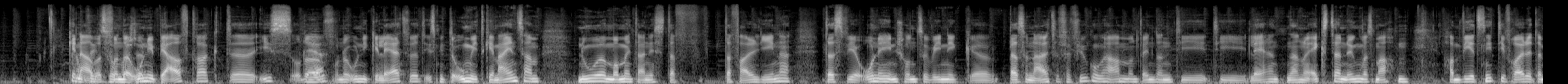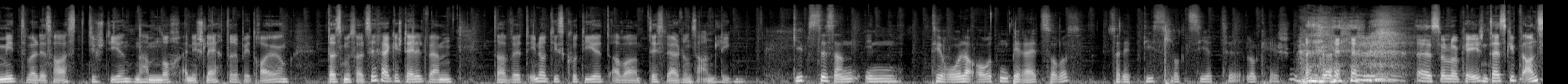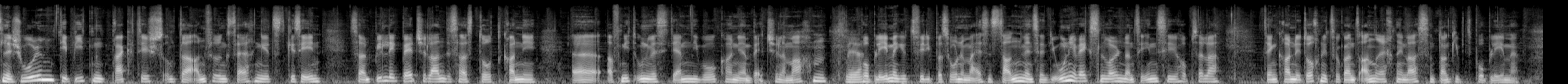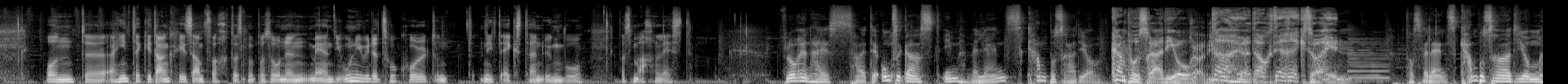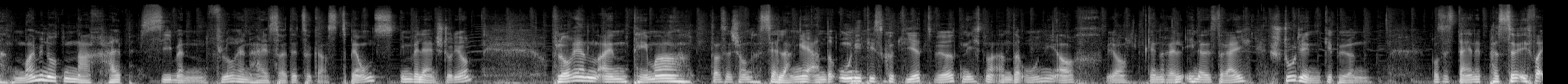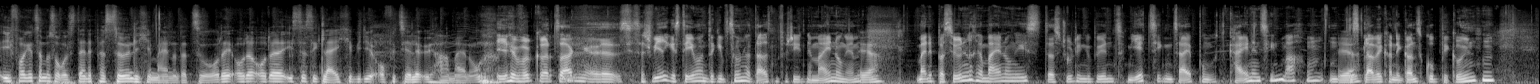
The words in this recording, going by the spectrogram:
Genau, was so von der. Uni beauftragt äh, ist oder Ja. von der Uni gelehrt wird, ist mit der UMIT gemeinsam. Nur momentan ist der, der Fall jener, dass wir ohnehin schon zu wenig äh, Personal zur Verfügung haben und wenn dann die, die Lehrenden auch noch extern irgendwas machen, haben wir jetzt nicht die Freude damit, weil das heißt, die Studierenden haben noch eine schlechtere Betreuung. Das muss halt sichergestellt werden. Da wird eh noch diskutiert, aber das wäre halt unser Anliegen. Gibt es das an, in Tiroler Orten bereits sowas? So eine dislozierte Location? äh, so Locations. Es gibt einzelne Schulen, die bieten praktisch unter Anführungszeichen jetzt gesehen so ein Billig-Bachelor an. Das heißt, dort kann ich äh, auf nicht universitärem Niveau kann ich einen Bachelor machen. Ja. Probleme gibt es für die Personen meistens dann, wenn sie an die Uni wechseln wollen, dann sehen sie, hoppsala, den kann ich doch nicht so ganz anrechnen lassen und dann gibt es Probleme. Und äh, ein Hintergedanke ist einfach, dass man Personen mehr an die Uni wieder zurückholt und nicht extern irgendwo was machen lässt. Florian Heiß heute unser Gast im Valenz Campus Radio. Campusradio, da hört auch der Rektor hin. Das Valenz Campus Radio um neun Minuten nach halb sieben. Florian Heiß heute zu Gast bei uns im Valenz Studio. Florian, ein Thema, das es schon sehr lange an der Uni diskutiert wird, nicht nur an der Uni, auch ja, generell in Österreich, Studiengebühren. Was ist deine persönliche, ich, fra- ich frage jetzt einmal so, was ist deine persönliche Meinung dazu? Oder, oder, oder ist das die gleiche wie die offizielle ÖH-Meinung? Ich wollte gerade sagen, äh, es ist ein schwieriges Thema und da gibt es hunderttausend verschiedene Meinungen. Ja. Meine persönliche Meinung ist, dass Studiengebühren zum jetzigen Zeitpunkt keinen Sinn machen und Ja. das glaube ich kann ich ganz gut begründen.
